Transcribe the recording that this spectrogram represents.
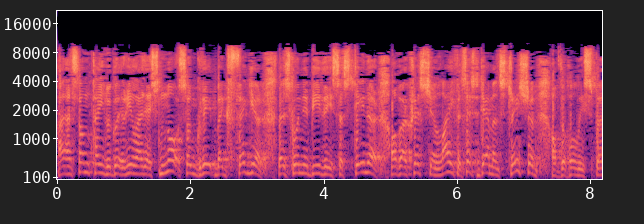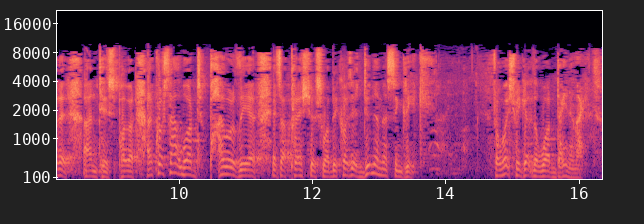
And sometimes we've got to realise it's not some great big figure that's going to be the sustainer of our Christian life. It's this demonstration of the Holy Spirit and His power. And of course that word power there is a precious word because it's dunamis in Greek, from which we get the word dynamite.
